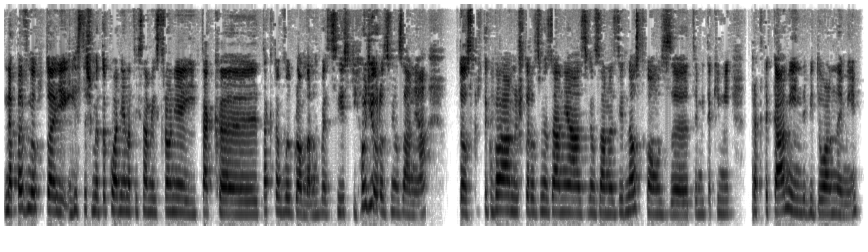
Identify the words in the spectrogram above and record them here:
na pewno tutaj jesteśmy dokładnie na tej samej stronie i tak, e, tak to wygląda. Natomiast jeśli chodzi o rozwiązania, to skrytykowałam już te rozwiązania związane z jednostką, z tymi takimi praktykami indywidualnymi.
